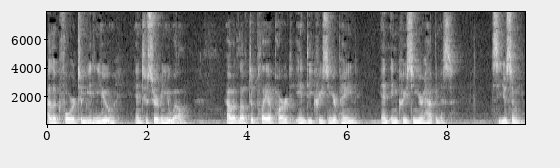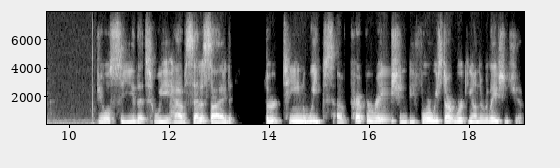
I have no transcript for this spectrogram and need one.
I look forward to meeting you and to serving you well. I would love to play a part in decreasing your pain and increasing your happiness. See you soon. You will see that we have set aside 13 weeks of preparation before we start working on the relationship.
